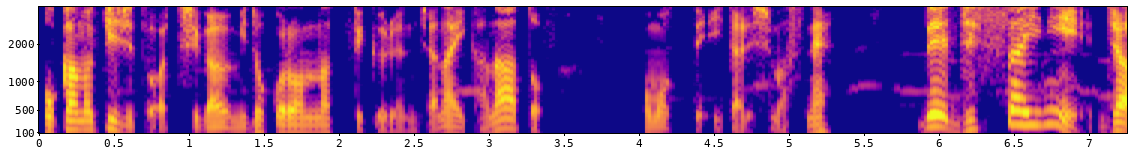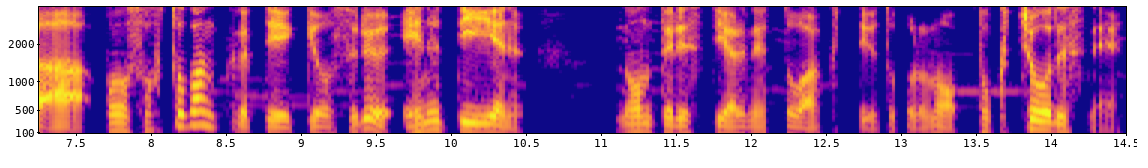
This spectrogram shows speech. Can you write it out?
他の記事とは違う見どころになってくるんじゃないかなと思っていたりしますね。で、実際に、じゃあ、このソフトバンクが提供する NTN、non-terrestrial network っていうところの特徴ですね。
